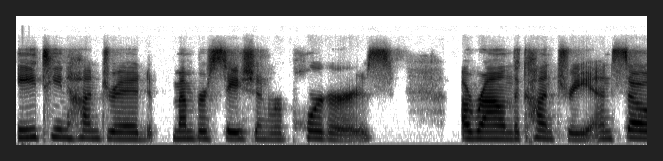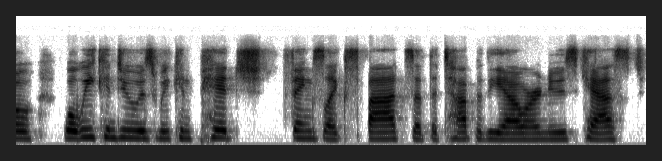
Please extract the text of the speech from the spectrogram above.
1,800 member station reporters around the country. And so what we can do is we can pitch things like spots at the top of the hour, newscast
